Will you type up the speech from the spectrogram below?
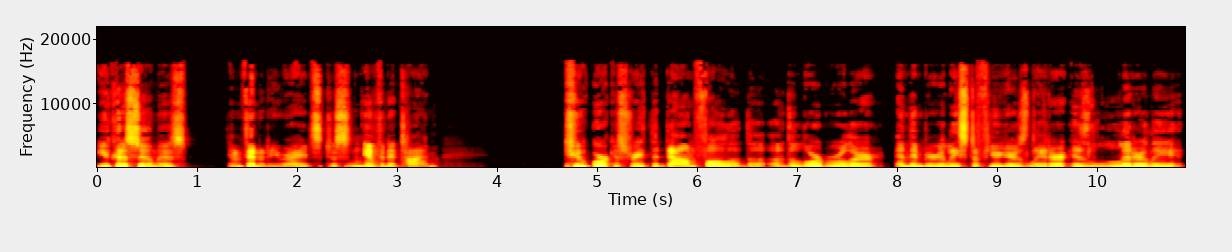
you could assume is infinity, right? It's just Mhm. infinite time. To orchestrate the downfall of the of the Lord Ruler and then be released a few years later is literally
